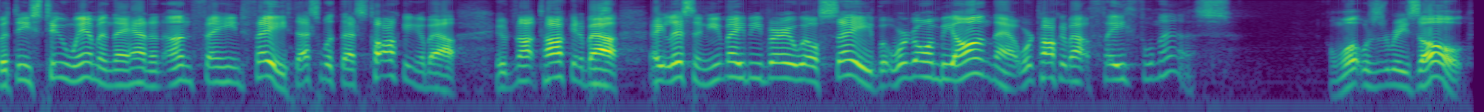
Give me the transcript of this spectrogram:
But these two women, they had an unfeigned faith. That's what that's talking about. It's not talking about, hey, listen, you may be very well saved, but we're going beyond that. We're talking about faithfulness. And what was the result?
